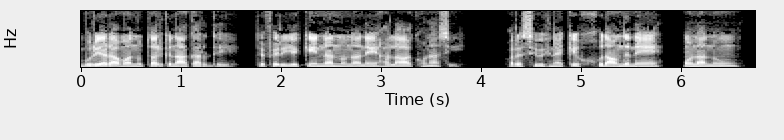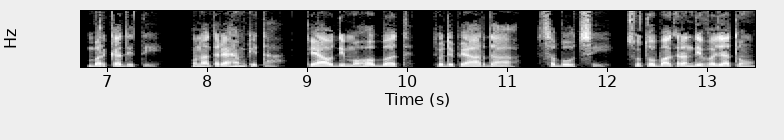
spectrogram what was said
ਬੁਰੀਆਂ ਰਾਵਾਂ ਨੂੰ ਤਰਕ ਨਾ ਕਰਦੇ ਤੇ ਫਿਰ ਯਕੀਨਨ ਉਹਨਾਂ ਨੇ ਹਲਾਕ ਹੋਣਾ ਸੀ ਪਰ ਅਸੀਂ ਵਿਖਣਾ ਕਿ ਖੁਦਾਮਦ ਨੇ ਉਹਨਾਂ ਨੂੰ ਬਰਕਤ ਦਿੱਤੀ ਉਹਨਾਂ ਤੇ ਰਹਿਮ ਕੀਤਾ ਤੇ ਆ ਉਹਦੀ ਮੁਹੱਬਤ ਤੇ ਉਹਦੇ ਪਿਆਰ ਦਾ ਸਬੂਤ ਸੀ ਸੋ ਤੋਬਾ ਕਰਨ ਦੀ ਵਜ੍ਹਾ ਤੋਂ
